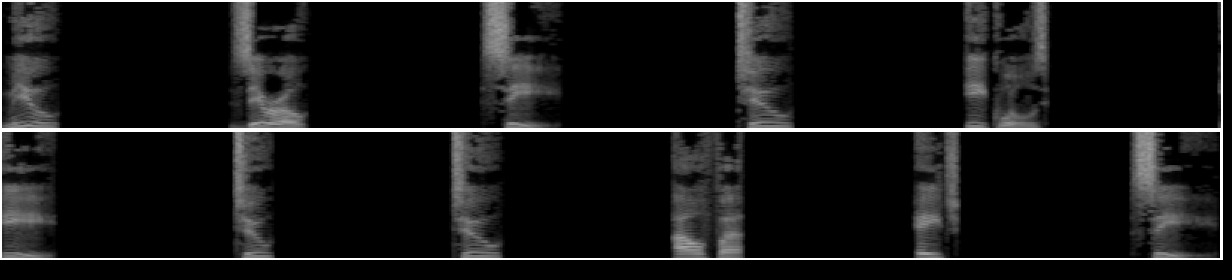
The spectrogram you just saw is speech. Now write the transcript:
mu. 0 c. 2 equals. E. 2 2 alpha. H. C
